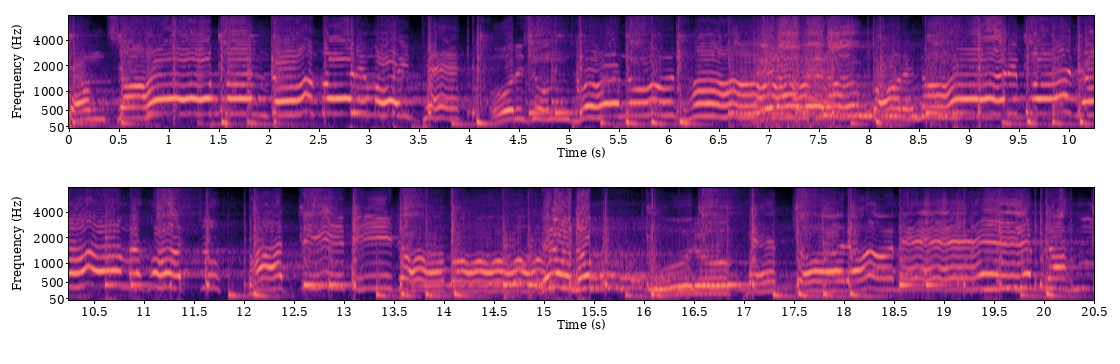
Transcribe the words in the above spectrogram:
পঞ্চ পাণ্ডবর মধ্যে অর্জুন ধনু ধর্ণর পরম হত্রু ভাতি বীরব। কুরুক্ষেত্র ব্রহ্ম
